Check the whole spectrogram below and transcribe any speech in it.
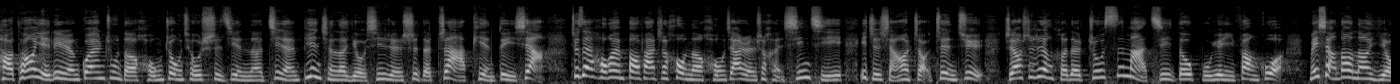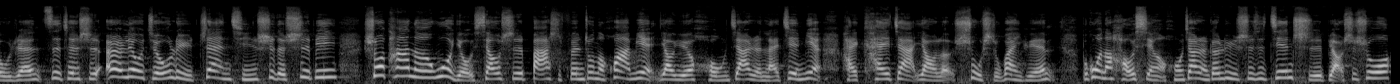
好，同样也令人关注的洪仲秋事件呢，竟然变成了有心人士的诈骗对象。就在红案爆发之后呢，洪家人是很心急，一直想要找证据，只要是任何的蛛丝马迹都不愿意放过。没想到呢，有人自称是二六九旅战情室的士兵，说他呢握有消失八十分钟的画面，要约洪家人来见面，还开价要了数十万元。不过呢，好险，洪家人跟律师是坚持表示说，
